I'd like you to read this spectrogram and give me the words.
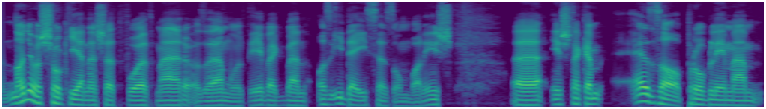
nagyon sok ilyen eset volt már az elmúlt években, az idei szezonban is, és nekem ez a problémám,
